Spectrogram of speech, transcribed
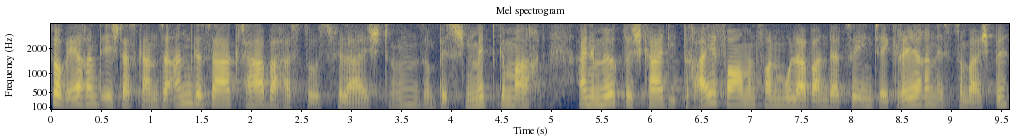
So, während ich das Ganze angesagt habe, hast du es vielleicht hm, so ein bisschen mitgemacht. Eine Möglichkeit, die drei Formen von Mula Bandha zu integrieren, ist zum Beispiel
